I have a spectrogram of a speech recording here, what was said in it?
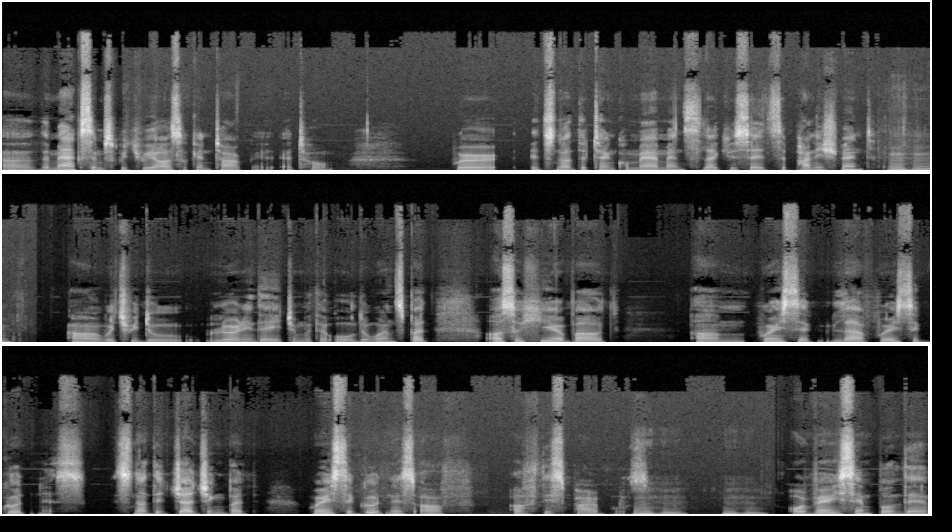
uh, the maxims, which we also can talk at home, where it's not the Ten Commandments, like you said, it's the punishment, Mm-hmm. uh, which we do learn in the atrium with the older ones, but also hear about um, where is the love, where is the goodness. It's not the judging, but where is the goodness of of these parables? Mm-hmm. Mm-hmm. or very simple the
